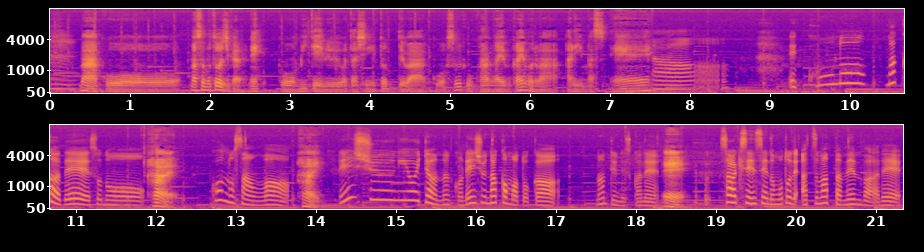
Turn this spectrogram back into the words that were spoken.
うんまあこうまあ、その当時からねこう見ている私にとってはこうすごく感慨深いものはありますね。あーえこの中でそのはい今野さんははい。練習においてはなんか練習仲間とかなんていうんですかね。ええ。沢木先生のもとで集まったメンバーで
